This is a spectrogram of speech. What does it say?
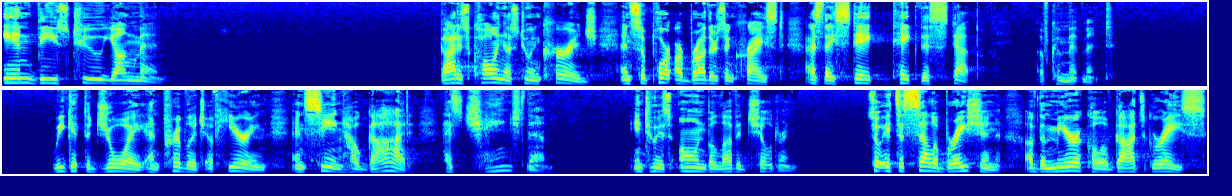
in these two young men. God is calling us to encourage and support our brothers in Christ as they take this step of commitment. We get the joy and privilege of hearing and seeing how God has changed them into his own beloved children. So it's a celebration of the miracle of God's grace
